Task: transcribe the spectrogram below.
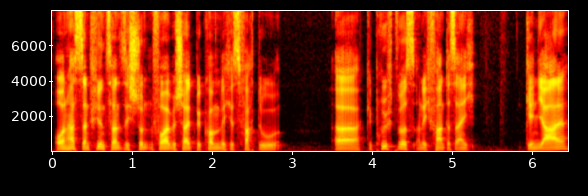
und hast dann 24 Stunden vorher Bescheid bekommen, welches Fach du äh, geprüft wirst. Und ich fand das eigentlich genial,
